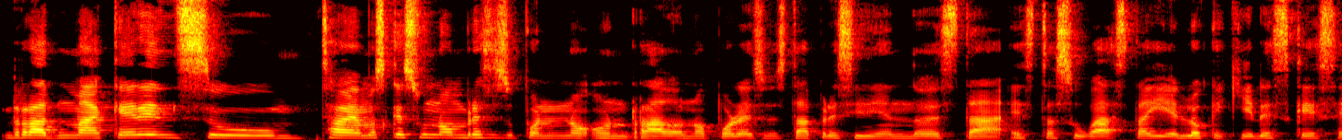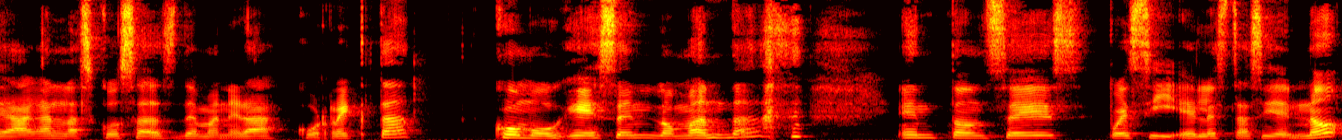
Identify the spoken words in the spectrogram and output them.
Radmacher en su... Sabemos que es un hombre, se supone, no honrado, ¿no? Por eso está presidiendo esta, esta subasta y él lo que quiere es que se hagan las cosas de manera correcta, como Gessen lo manda. Entonces, pues sí, él está así de, no,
